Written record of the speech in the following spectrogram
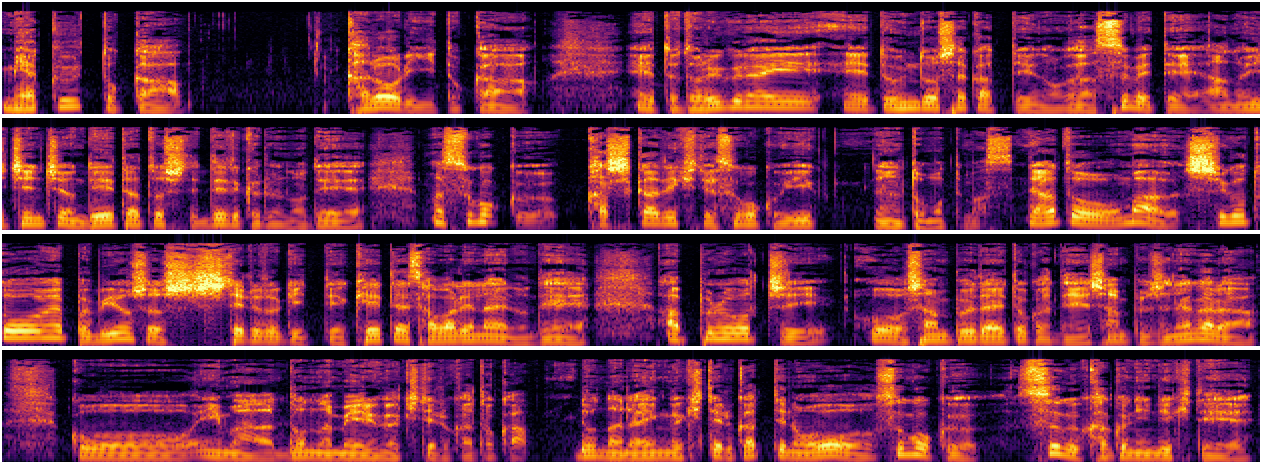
脈とか、カロリーとか、えっ、ー、と、どれぐらい、えっ、ー、と、運動したかっていうのがすべて、あの、一日のデータとして出てくるので、まあ、すごく可視化できてすごくいいなと思ってます。で、あと、まあ、仕事をやっぱ美容師をしてる時って携帯触れないので、Apple Watch をシャンプー台とかでシャンプーしながら、こう、今、どんなメールが来てるかとか、どんな LINE が来てるかっていうのを、すごく、すぐ確認できて、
